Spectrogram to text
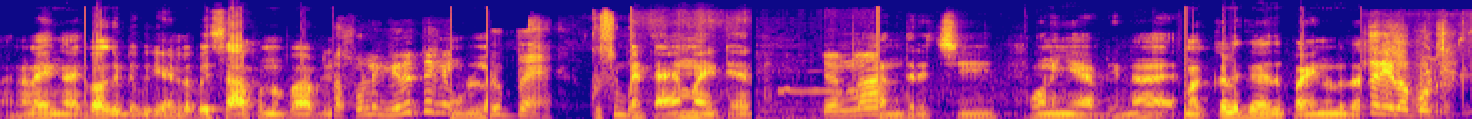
அதனால எங்க அப்பா கிட்ட பிரியாணில போய் சாப்பிடணும்ப்பா அப்படின்னு சொல்லி நிறுத்துங்க. இருப்பேன் குசும்ப. டைம் ஆயிட்டே இருக்கு. வந்துருச்சு. போனீங்க அப்படின்னா மக்களுக்கு அது பயனுள்ளதா தெரியல போட்டுருக்கு.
